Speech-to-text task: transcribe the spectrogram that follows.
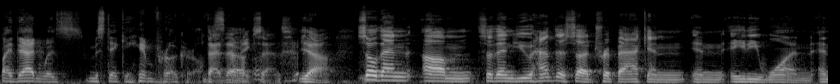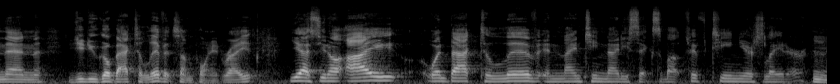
by then was mistaking him for a girl. That, that so. makes sense. Yeah. So then, um, so then you had this uh, trip back in in '81, and then did you go back to live at some point, right? Yes, you know, I went back to live in 1996, about 15 years later. Hmm.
